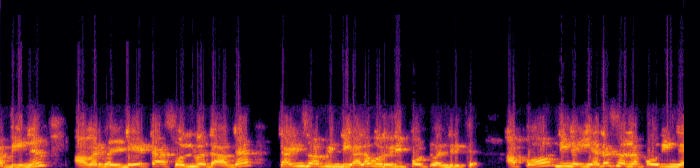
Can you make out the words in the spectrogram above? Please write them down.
அப்படின்னு அவர்கள் டேட்டா சொல்வதாக டைம்ஸ் ஆஃப் இந்தியால ஒரு ரிப்போர்ட் வந்திருக்கு. அப்போ நீங்க எதை சொல்ல போறீங்க?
